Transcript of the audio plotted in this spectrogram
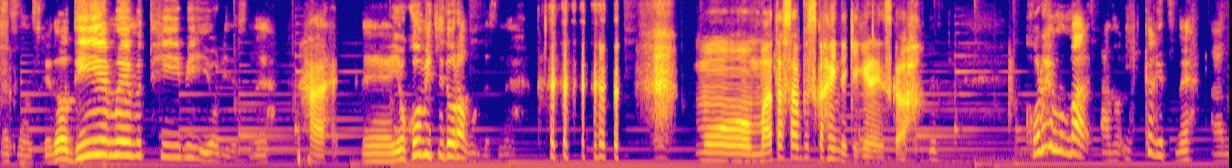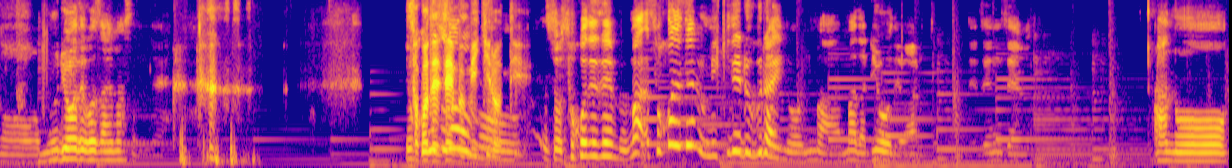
やつなんですけど、DMMTV よりですね、はい。えー横道ドラゴンですね。もう、またサブスク入んなきゃいけないんですか？これもまあ、あの1ヶ月ね、あの無料でございますので。そこで全部見切ろうっていうう。そう、そこで全部、まあ、そこで全部見切れるぐらいの今、まだ量ではあると思全然。あのー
